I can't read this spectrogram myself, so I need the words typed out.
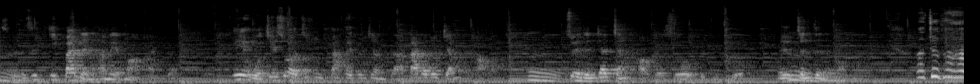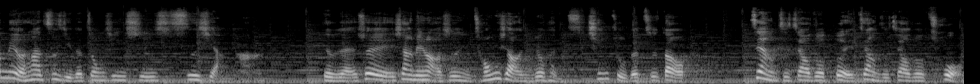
嗯，可是一般人他没有办法判断。因为我接触到资讯大概都这样子啊，大家都讲好，嗯，所以人家讲好的时候我就去做，那就真正的好。嗯、那就看他没有他自己的中心思思想啊，对不对？所以像林老师，你从小你就很清楚的知道，这样子叫做对，这样子叫做错。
